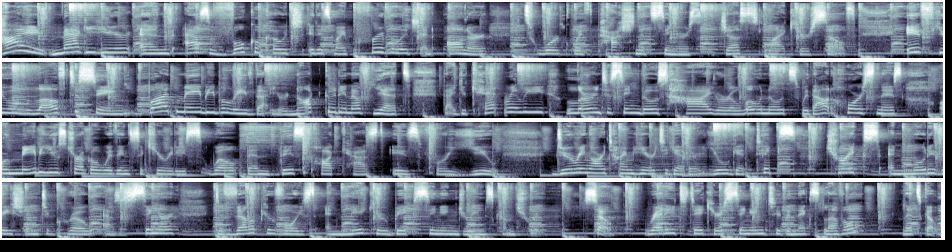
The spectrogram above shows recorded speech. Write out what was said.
Hi, Maggie here, and as a vocal coach, it is my privilege and honor to work with passionate singers just like yourself. If you love to sing, but maybe believe that you're not good enough yet, that you can't really learn to sing those high or low notes without hoarseness, or maybe you struggle with insecurities, well, then this podcast is for you. During our time here together, you'll get tips, tricks, and motivation to grow as a singer, develop your voice, and make your big singing dreams come true. So, ready to take your singing to the next level? Let's go!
